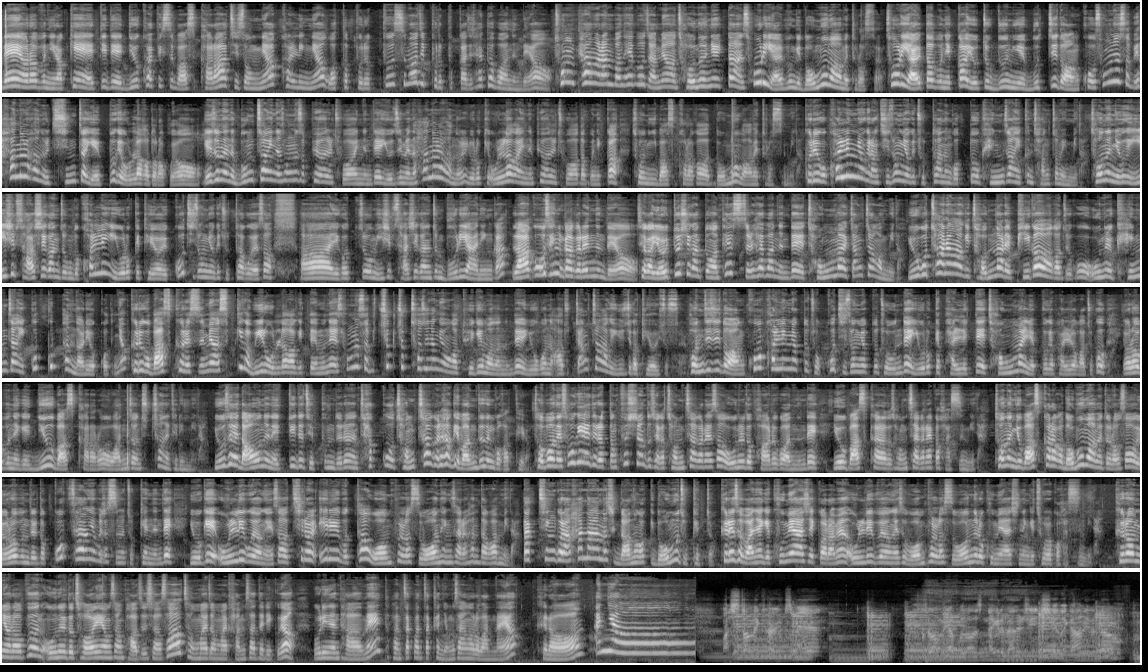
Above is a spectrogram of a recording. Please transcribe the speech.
네, 여러분 이렇게 에뛰드의 뉴 컬픽스 마스카라 지속력, 컬링력, 워터프루프, 스머지 프루프까지 살펴보았는데요. 총 평을 한번 해보자면 저는 일단 솔이 얇은 게 너무 마음에 들었어요. 솔이 얇다 보니까 이쪽 눈 위에 묻지도 않고 속눈썹이 한올 한올 진짜 예쁘게 올라가더라고요. 예전에는 뭉쳐있는 속눈썹 표현을 좋아했는데 요즘에는 한올 한올 이렇게 올라가 있는 표현을 좋아하다 보니까 전 이 마스카라가 너무 마음에 들었습니다. 그리고 컬링력이랑 지속력이 좋다는 것도 굉장히 큰 장점입니다. 저는 저는 여기 24시간 정도 컬링이 이렇게 되어 있고 지속력이 좋다고 해서 아 이거 좀 24시간은 좀 무리 아닌가? 라고 생각을 했는데요. 제가 12시간 동안 테스트를 해봤는데 정말 짱짱합니다. 요거 촬영하기 전날에 비가 와가지고 오늘 굉장히 꿉꿉한 날이었거든요. 그리고 마스크를 쓰면 습기가 위로 올라가기 때문에 속눈썹이 축축 처지는 경우가 되게 많았는데 요거는 아주 짱짱하게 유지가 되어 있었어요. 번지지도 않고 컬링력도 좋고 지속력도 좋은데 이렇게 발릴 때 정말 예쁘게 발려 가지고 여러분에게 뉴 마스카라로 완전 추천을 드립니다. 요새 나오는 에뛰드 제품들은 자꾸 정착을 하게 만드는 것 같아요. 저번에 소개해드렸던 쿠션도 제가 정착을 해서 오늘도 바르고 왔는데 이 마스카라도 정착을 할 것 같습니다. 저는 이 마스카라가 너무 마음에 들어서 여러분들도 꼭 사용해보셨으면 좋겠는데 이게 올리브영에서 7월 1일부터 원 플러스 원 행사를 한다고 합니다. 딱 친구랑 하나하나씩 나눠 갖기 너무 좋겠죠. 그래서 만약에 구매하실 거라면 올리브영에서 원 플러스 원으로 구매하시는 게 좋을 것 같습니다. 그럼 여러분 오늘도 저의 영상 봐주셔서 정말 정말 감사드리고요. 우리는 다음에 더 반짝반짝한 영상으로 만나요. 그럼 안녕.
